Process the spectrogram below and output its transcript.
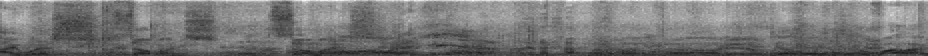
I wish so much. So much. Voila.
